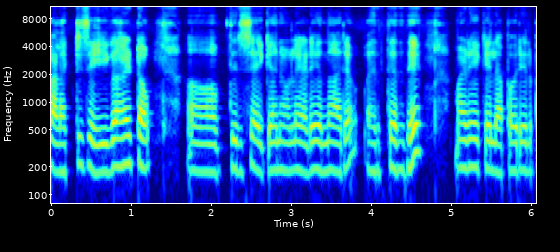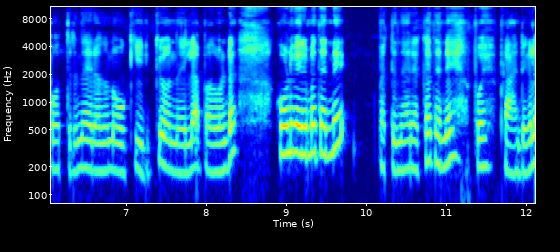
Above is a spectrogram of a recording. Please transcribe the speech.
കളക്ട് ചെയ്യുക കേട്ടോ. തിരിച്ചയക്കാനുള്ള ഇടയൊന്നും ആരും വരുത്തരുതേ. മഴയൊക്കെ അല്ല? അപ്പോൾ അവർ ചിലപ്പോൾ ഒത്തിരി നേരം ഒന്നും നോക്കിയിരിക്കുകയൊന്നുമില്ല അപ്പോൾ അതുകൊണ്ട് കോൾ വരുമ്പോൾ തന്നെ പറ്റുന്നവരൊക്കെ തന്നെ പോയി പ്ലാന്റുകൾ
